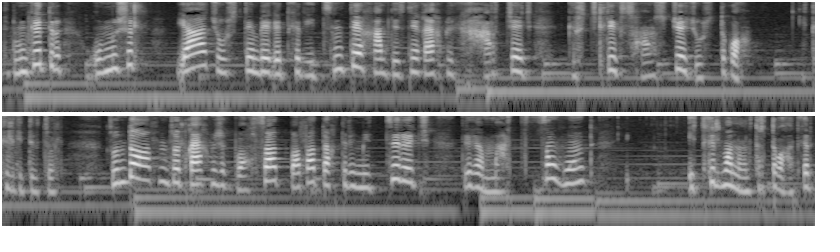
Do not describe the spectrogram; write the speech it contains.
Тэгэд үнэхээр тэр өмнөшил яаж үсдэм бэ гэхээр эзэнтэй хамт эзний гайхамшиг харж ээж гэрчлэлийг сонсч ээж үсдэг ба. Итгэл гэдэг зүйл. Зөндөө олон зүйл гайхамшиг болсоод болоод байх тэрийг мэдсээрэж тэрийг мартсан хүнд итгэл маань унтардаг байна. Тэгэхээр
